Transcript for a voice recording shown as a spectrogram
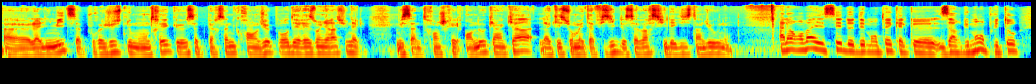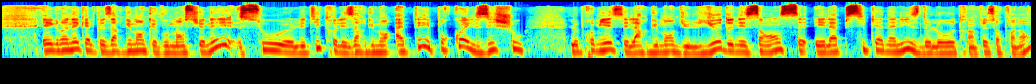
la limite, ça pourrait juste nous montrer que cette personne croit en Dieu pour des raisons irrationnelles. Mais ça ne en aucun cas la question métaphysique de savoir s'il existe un Dieu ou non. Alors, on va essayer de démonter quelques arguments, ou plutôt égrener quelques arguments que vous mentionnez sous le titre Les arguments athées et pourquoi ils échouent? Le premier, c'est l'argument du lieu de naissance et la psychanalyse de l'autre, un peu surprenant.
